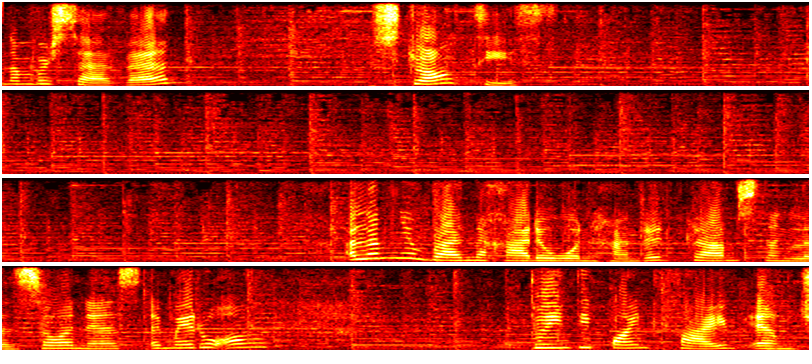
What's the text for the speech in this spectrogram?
Number 7, strong teeth. Alam niyo ba na kada 100 grams ng lansones ay mayroong 20.5 mg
